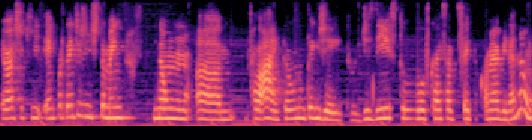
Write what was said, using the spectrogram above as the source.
Eu acho que é importante a gente também não um, falar, ah, então não tem jeito, desisto, vou ficar insatisfeita com a minha vida. Não,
